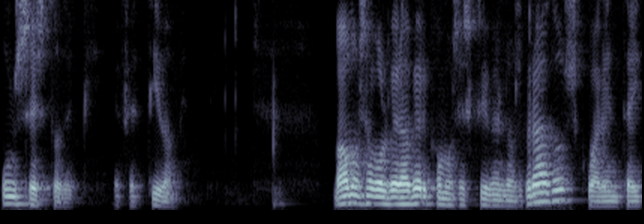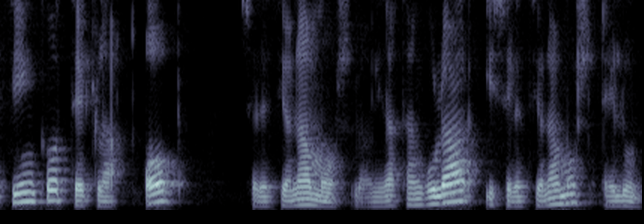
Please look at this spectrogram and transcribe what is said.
un sexto de pi, efectivamente. Vamos a volver a ver cómo se escriben los grados. 45, tecla OP, seleccionamos la unidad angular y seleccionamos el 1.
